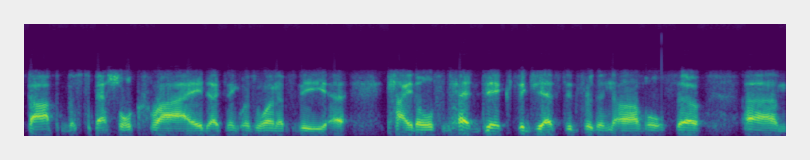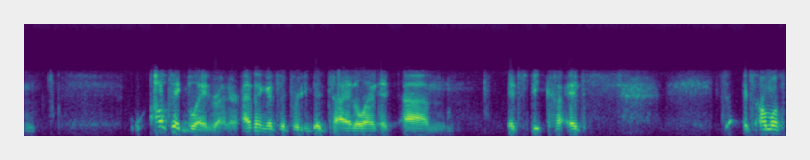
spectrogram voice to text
"Stop the Special Cried." I think was one of the uh, titles that Dick suggested for the novel. So um, I'll take Blade Runner. I think it's a pretty good title, and it um, it's because it's it's, almost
